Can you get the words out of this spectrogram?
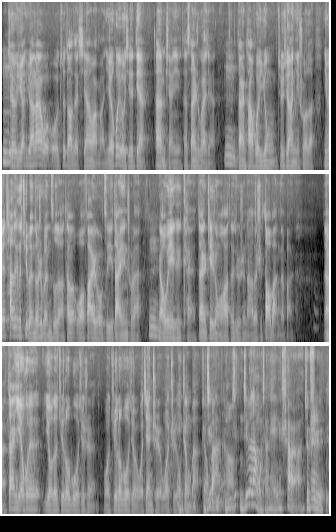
嗯就原原来我我最早在西安玩嘛，也会有些店，它很便宜，才三十块钱，嗯但是他会用，就像你说的，因为他这个剧本都是文字的，他我发一个我自己打印出来，嗯然后我也可以开，但是这种的话，他就是拿的是盗版的版。啊，但是也会有的俱乐部就是我俱乐部就是我坚持我只用正版，正版的你这你这个让我想起来一件事儿啊，就是嗯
